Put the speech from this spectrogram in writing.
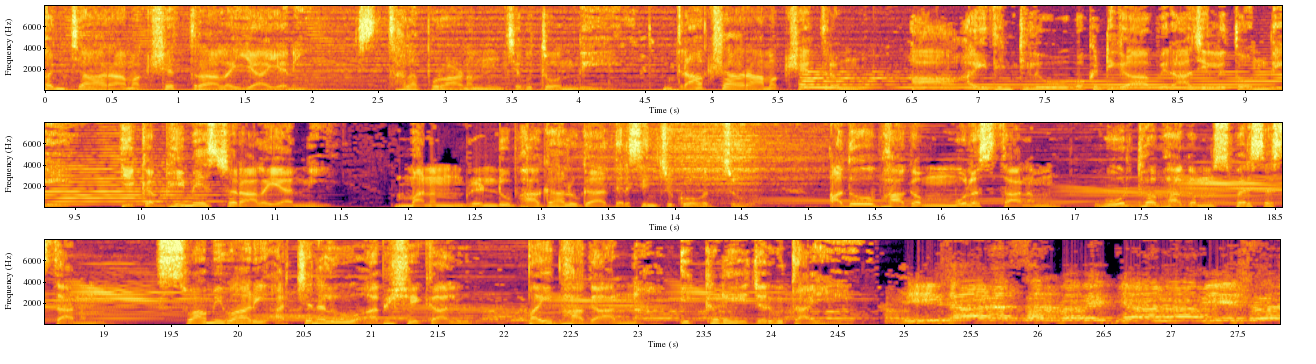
పంచారామ క్షేత్రాలయ్యాయని స్థల పురాణం చెబుతోంది. ద్రాక్షారామ క్షేత్రం ఆ ఐదింటిలో ఒకటిగా విరాజిల్లుతోంది. ఇక భీమేశ్వరాలయాన్ని మనం రెండు భాగాలుగా దర్శించుకోవచ్చు. అదో భాగం మూలస్థానం ఊర్ధ్వభాగం స్పర్శస్థానం. స్వామివారి అర్చనలు అభిషేకాలు పైభాగాన్న ఇక్కడే జరుగుతాయి. ఈశాన సర్వ విద్యానామీశ్వర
